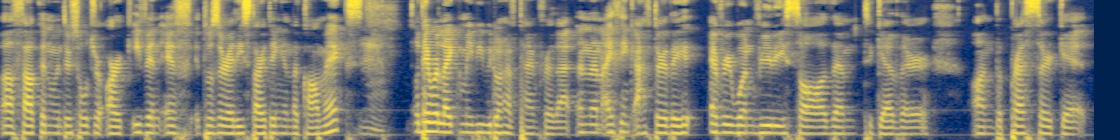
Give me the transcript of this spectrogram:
uh, falcon winter soldier arc even if it was already starting in the comics Mm. they were like maybe we don't have time for that and then i think after they everyone really saw them together on the press circuit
